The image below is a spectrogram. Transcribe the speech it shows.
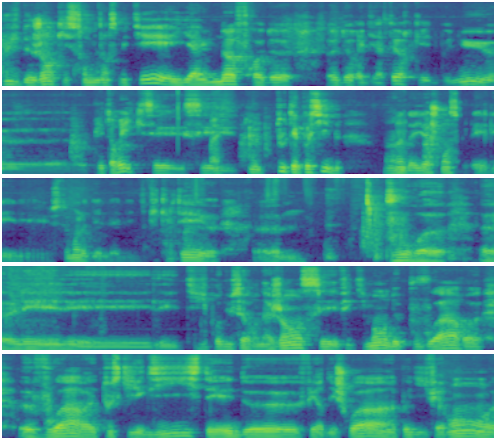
plus de gens qui se sont mis dans ce métier et il y a une offre de, de réalisateurs qui est devenue pléthorique. C'est, tout, est possible. Hein. D'ailleurs, je pense que les, justement, les, difficultés pour euh, euh, les, les, TV producteurs en agence, c'est effectivement de pouvoir euh, voir tout ce qui existe et de faire des choix un peu différents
